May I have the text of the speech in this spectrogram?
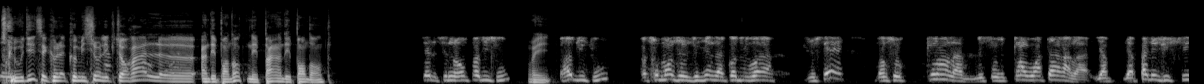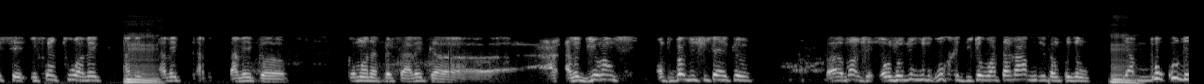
Ce que vous dites, c'est que la commission électorale euh, indépendante n'est pas indépendante. non, pas du tout. Oui. Pas du tout. Parce que moi, je, je viens de la Côte d'Ivoire. Je sais, dans ce clan-là, de ce clan Ouattara, là, il n'y a, a pas de justice. et Ils font tout avec, avec, Hmm. avec, avec, avec, euh, comment on appelle ça, avec, euh, avec violence. On ne peut pas discuter avec eux. Euh, aujourd'hui, vous, vous critiquez Ouattara, vous êtes en prison. Il y a Hmm. beaucoup de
